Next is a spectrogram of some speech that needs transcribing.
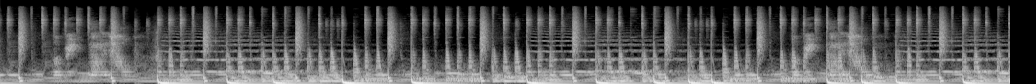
Okay, got it out. Okay, got it out.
